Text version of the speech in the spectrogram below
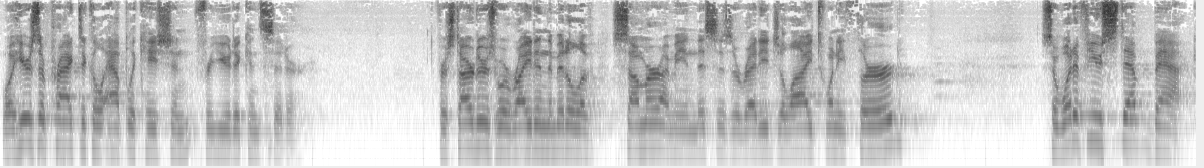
Well, here's a practical application for you to consider. For starters, we're right in the middle of summer. I mean, this is already July 23rd. So, what if you step back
